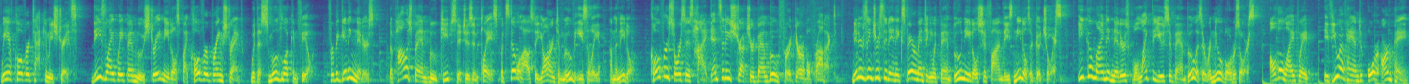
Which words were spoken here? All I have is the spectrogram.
we have Clover Takumi Straights. These lightweight bamboo straight needles by Clover bring strength with a smooth look and feel. For beginning knitters, the polished bamboo keeps stitches in place but still allows the yarn to move easily on the needle. Clover sources high-density structured bamboo for a durable product. Knitters interested in experimenting with bamboo needles should find these needles a good choice. Eco-minded knitters will like the use of bamboo as a renewable resource. Although lightweight, if you have hand or arm pain,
